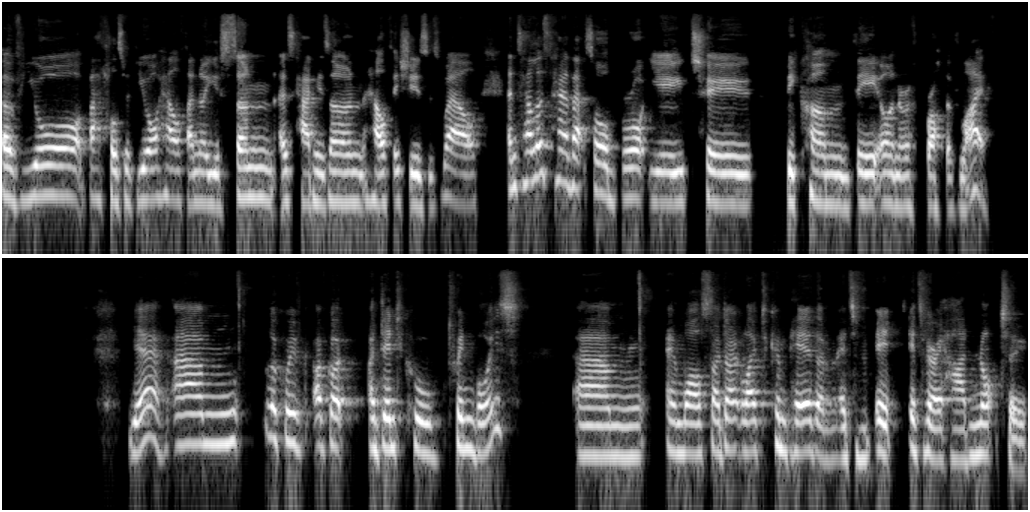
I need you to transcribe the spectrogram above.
of your battles with your health. I know your son has had his own health issues as well, and tell us how that's all brought you to become the owner of Broth of Life. Yeah, um, look, we've I've got identical twin boys, um, and whilst I don't like to compare them, it's it, it's very hard not to.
